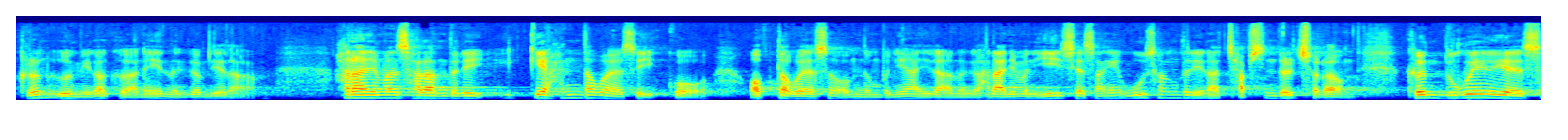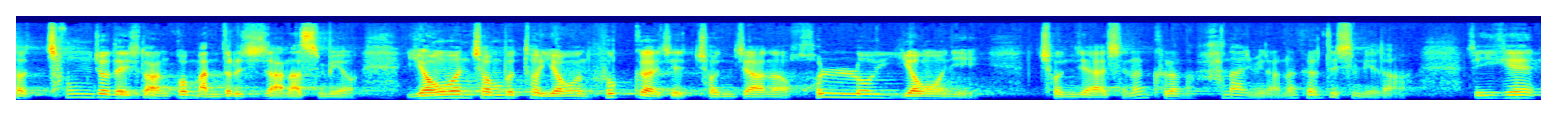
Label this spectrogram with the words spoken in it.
그런 의미가 그 안에 있는 겁니다. 하나님은 사람들이 있게 한다고 해서 있고 없다고 해서 없는 분이 아니라는 거. 하나님은 이 세상의 우상들이나 잡신들처럼 그 누구에 의해서 창조되지도 않고 만들어지지 않았으며 영원 전부터 영원 후까지 존재하는 홀로 영원히 존재하시는 그런 하나님이라는 그런 뜻입니다. 이게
